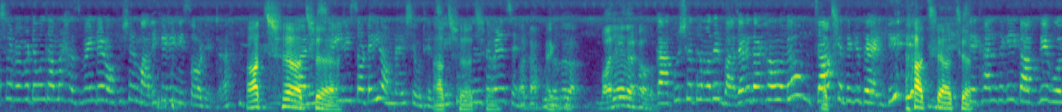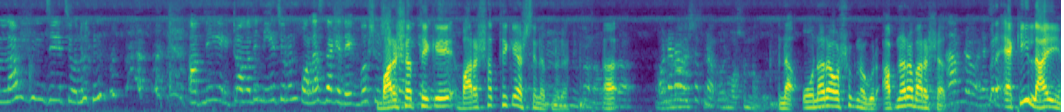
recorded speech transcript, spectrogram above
আসার ব্যাপারটা বলতে আমার হাজবেন্ডের অফিসের মালিকেরই রিসর্ট এটা। আচ্ছা মানে আচ্ছা। সেই রিসর্টেই আমরা এসে উঠেছি। আচ্ছা, আচ্ছা। পেরেছেন? একদম। কাকুর সাথে আমাদের বাজারে দেখা হলো। চা খেতে খেতে আর কি। আচ্ছা আচ্ছা। সেখান থেকেই কাকুকে বললাম যে চলুন। আপনি একটু আমাদের নিয়ে চলুন পলাশদাকে দেখব বারাসাত থেকে বারাসাত থেকে আসছেন আপনারা আ, ওনারা অশোকনগর না ওনারা অশোকনগর আপনারা বারাসাত মানে একই লাইন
